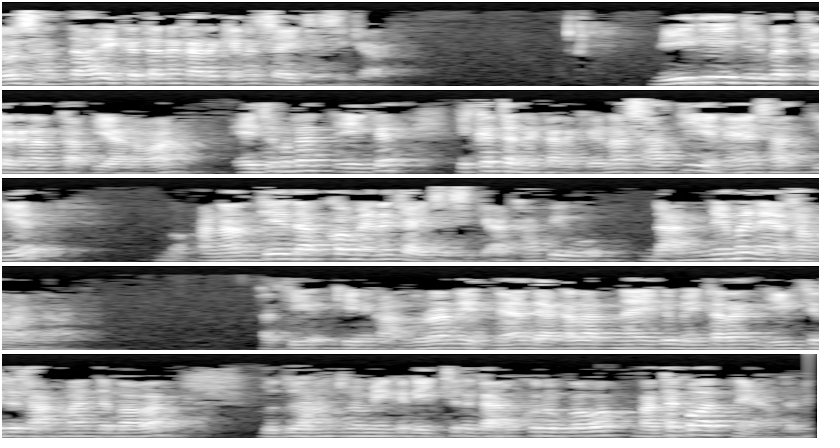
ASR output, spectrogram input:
ඒක සද්ධාව එකතන කරගෙන චෛතසිකයක්. වීර්ය ඉදිරිපත් කරගෙනත් අපි යනවා. එතකොටත් ඒක එකතන කරගෙන සතිය නෑ සතිය අනන්තය දක්වාම යන චෛතසිකයක්. අපි දන්නේම නෑ සමානතාව. අති කියන කඳුරන්නේ නෑ දැකලත් නෑ ඒක මේ තරම් ජීවිතේට සම්බන්ධ බවක් බුදුහාමුදුර මේකට ඉච්චර කර කර බවක් මතකවත් නෑ අපට.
